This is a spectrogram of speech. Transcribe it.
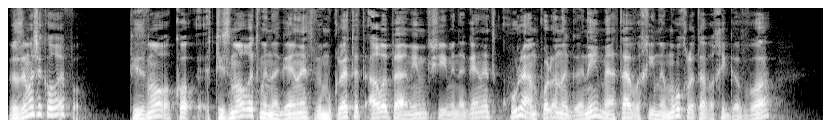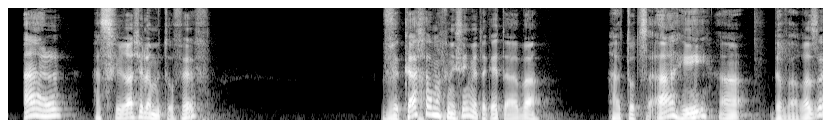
וזה מה שקורה פה. תזמור, תזמורת מנגנת ומוקלטת ארבע פעמים כשהיא מנגנת, כולם, כל הנגנים, מהתו הכי נמוך לתו הכי גבוה, על הספירה של המתופף, וככה מכניסים את הקטע הבא. התוצאה היא הדבר הזה.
